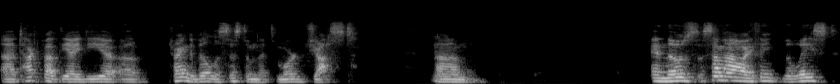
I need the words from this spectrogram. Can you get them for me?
uh, talked about the idea of trying to build a system that's more just. Mm-hmm. Um, and those somehow I think the waste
